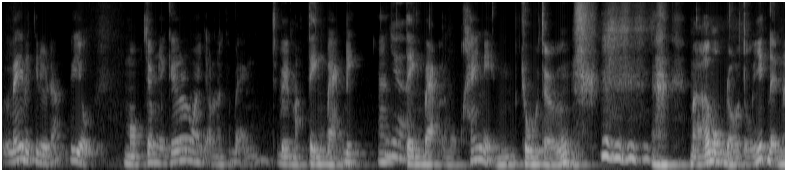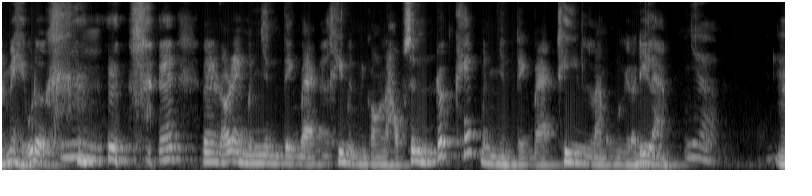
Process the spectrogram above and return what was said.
lấy được cái điều đó. Ví dụ một trong những cái rất quan trọng là các bạn về mặt tiền bạc đi. Yeah. Dạ. tiền bạc là một khái niệm trừu tượng. Mà ở một độ tuổi nhất định mình mới hiểu được. Ừ. nên rõ ràng mình nhìn tiền bạc khi mình còn là học sinh rất khác mình nhìn tiền bạc khi là một người đã đi làm. Yeah. Dạ. ừ.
